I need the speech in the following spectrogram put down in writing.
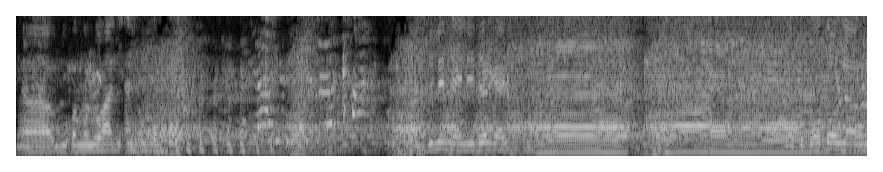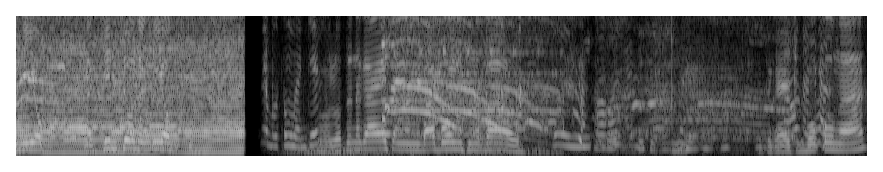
Ah, uh, panguluhan ni Angeline. Angeline na leader guys. Nagpuputol ng niyog. Nagchincho ng niyog. May butong nandiyan. Oh, luto na guys ang baboy na sinabaw. Ito guys, buko nga.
